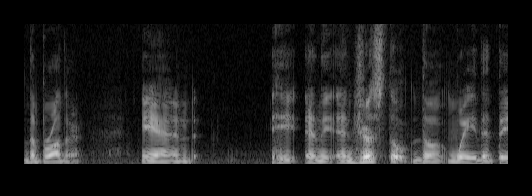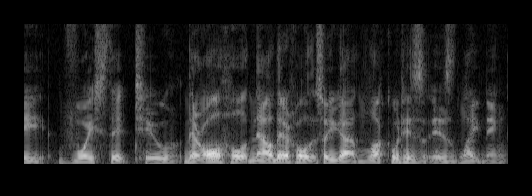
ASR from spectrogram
the brother, and he and the and just the the way that they voiced it too. They're all hold now. They're holding. So you got Luck with his his lightning.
